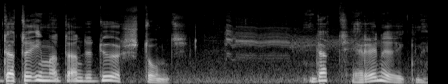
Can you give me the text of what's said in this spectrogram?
dat er iemand aan de deur stond. Dat herinner ik me.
